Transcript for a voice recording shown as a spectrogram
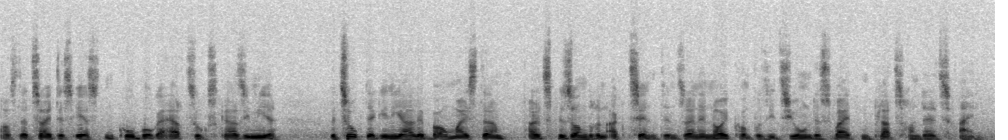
aus der Zeit des ersten Coburger Herzogs Kasimir bezog der geniale Baumeister als besonderen Akzent in seine Neukomposition des weiten Platzrondells ein.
